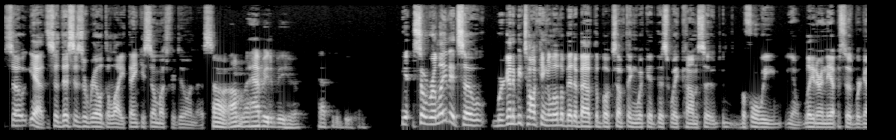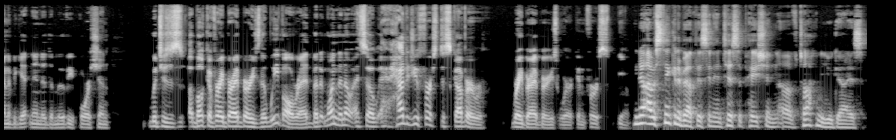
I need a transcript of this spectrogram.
So yeah, so this is a real delight. Thank you so much for doing this. Oh, I'm happy to be here. Happy to be here. Yeah, so related, so we're going to be talking a little bit about the book "Something Wicked This Way Comes." So before we, you know, later in the episode, we're going to be getting into the movie portion, which is a book of Ray Bradbury's that we've all read. But I wanted to know, so how did you first discover Ray Bradbury's work and first, you know, You know, I was thinking about this in anticipation of talking to you guys.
